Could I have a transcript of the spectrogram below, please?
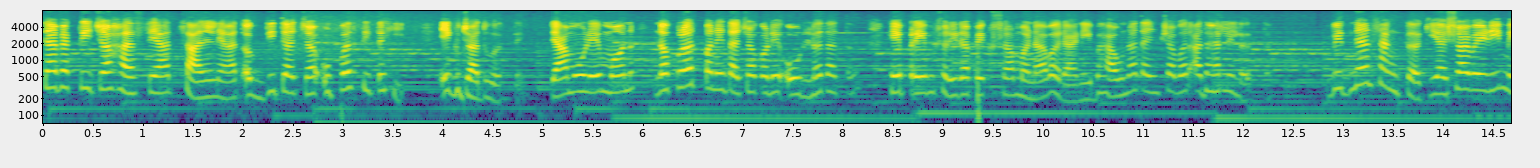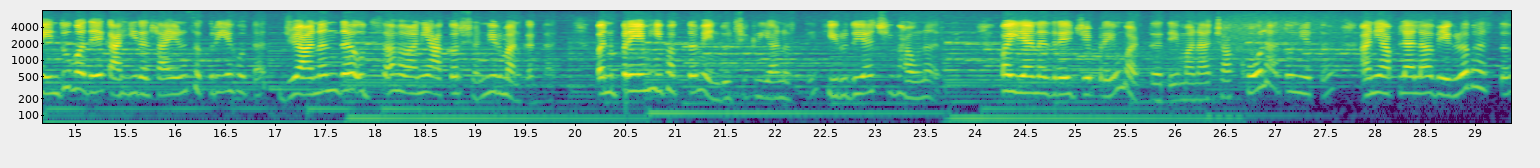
त्या व्यक्तीच्या हास्यात चालण्यात अगदी त्याच्या उपस्थितही एक जादू असते. त्यामुळे मन नकळतपणे त्याच्याकडे ओढलं जातं. हे प्रेम शरीरापेक्षा मनावर आणि भावना त्यांच्यावर आधारलेलं असतं. विज्ञान सांगतं की अशा वेळी मेंदूमध्ये काही रसायन सक्रिय होतात जे आनंद उत्साह आणि आकर्षण निर्माण करतात. पण प्रेम ही फक्त मेंदूची क्रिया नसते ही हृदयाची भावना असते. पहिल्या नजरेत जे प्रेम वाटतं ते मनाच्या खोल आतून येतं आणि आपल्याला वेगळं भासतं.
